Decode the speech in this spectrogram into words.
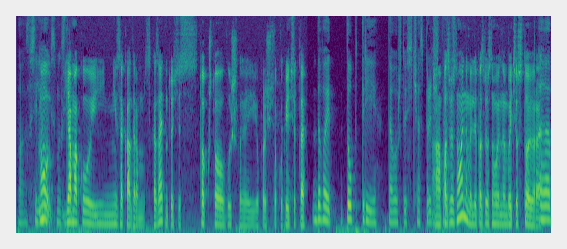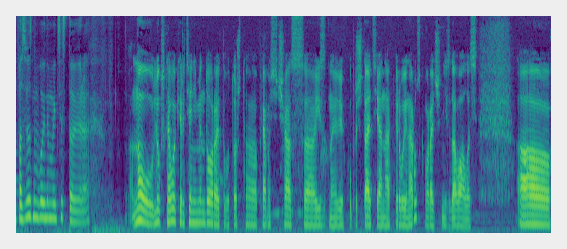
по вселенной ну, смысле. я могу и не за кадром сказать, ну, то есть только что вышло, ее проще всего купить, это... Давай топ-3 того, что сейчас прочитал. А, по Звездным войнам или по Звездным войнам Бетти Стовера? А, по Звездным войнам Бетти Стовера. Ну, Люк Скайуокер и Тени Миндора это вот то, что прямо сейчас э, издано и легко прочитать, и она впервые на русском раньше не сдавалась. Uh,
